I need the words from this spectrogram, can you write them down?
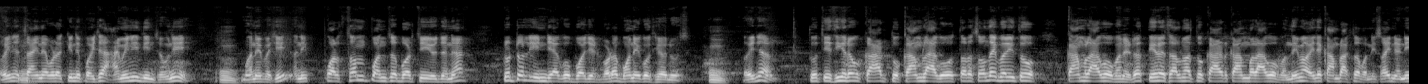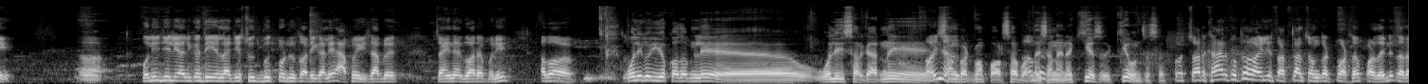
होइन चाइनाबाट किन पैसा हामी नै दिन्छौँ नि? भनेपछि अनि प्रथम पञ्चवर्षीय योजना टोटल इन्डियाको बजेटबाट बनेको थियो हेर्नुहोस्। होइन? त्यो त्यतिखेरको कार्ड त्यो काम लाग्यो तर सधैँभरि त्यो काम लाग्यो भनेर तेह्र सालमा त्यो कार्ड काममा लाग्यो भन्दैमा अहिले काम लाग्छ भन्ने छैन नि। ओलीजीले अलिकति यसलाई चाहिँ सुझबुझपूर्ण तरिकाले आफ्नो हिसाबले चाइना गरे पनि अब ओलीको यो कदमले ओली सरकार नै। सङ्कटमा पर्छ भन्दैछन् होइन? के के हुन्छ सर? सरकारको त अहिले तत्काल सङ्कट पर्छ पर्दैन तर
